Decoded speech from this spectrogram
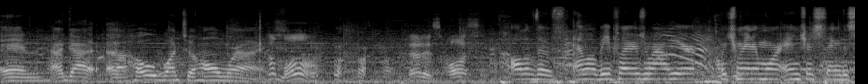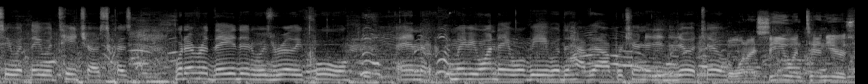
and I got a whole bunch of home runs. Come on. That is awesome. All of the MLB players were out here, which made it more interesting to see what they would teach us because whatever they did was really cool. And maybe one day we'll be able to have the opportunity to do it too. But when I see you in 10 years,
